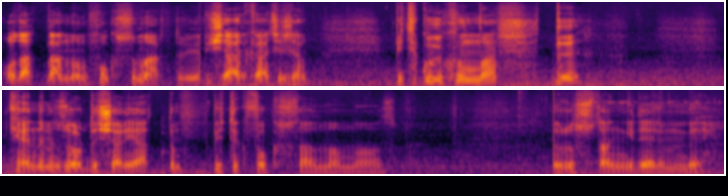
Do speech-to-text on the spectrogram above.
Odaklanmamı, fokusumu arttırıyor. Bir şarkı açacağım. Bir tık uykum vardı. Kendimi zor dışarıya attım. Bir tık fokuslanmam lazım. Rus'tan gidelim bir.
